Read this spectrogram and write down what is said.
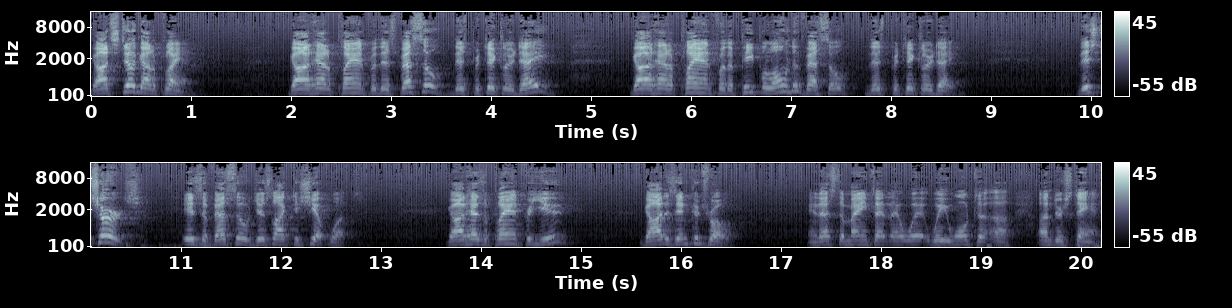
God still got a plan. God had a plan for this vessel this particular day. God had a plan for the people on the vessel this particular day. This church is a vessel just like the ship was. God has a plan for you. God is in control. And that's the main thing that we want to uh, understand.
